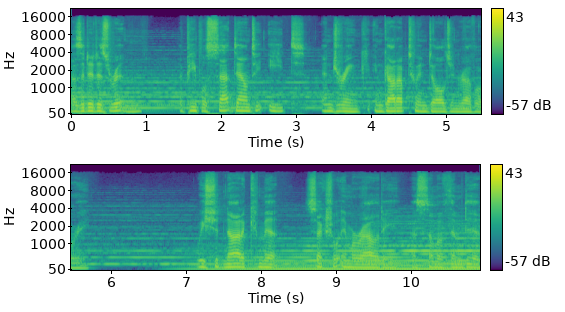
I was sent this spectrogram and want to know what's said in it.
As it is written, the people sat down to eat and drink and got up to indulge in revelry. We should not commit sexual immorality as some of them did,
